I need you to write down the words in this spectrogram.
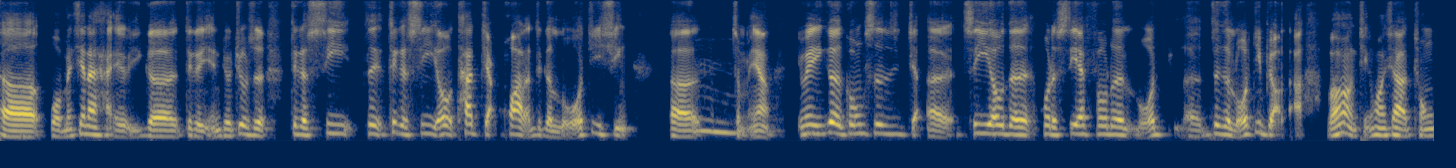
呃，我们现在还有一个这个研究，就是这个 C 这这个 CEO 他讲话的这个逻辑性，呃，怎么样？因为一个公司讲呃 CEO 的或者 CFO 的逻呃这个逻辑表达，往往情况下从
